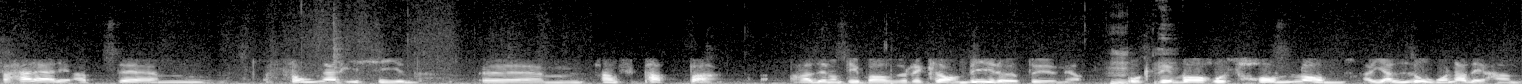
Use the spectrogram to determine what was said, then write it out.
Så här är det att um, sångaren i Shield, ehm, hans pappa hade någon typ av reklambyrå uppe i Umeå. Och det var hos honom, jag lånade hans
